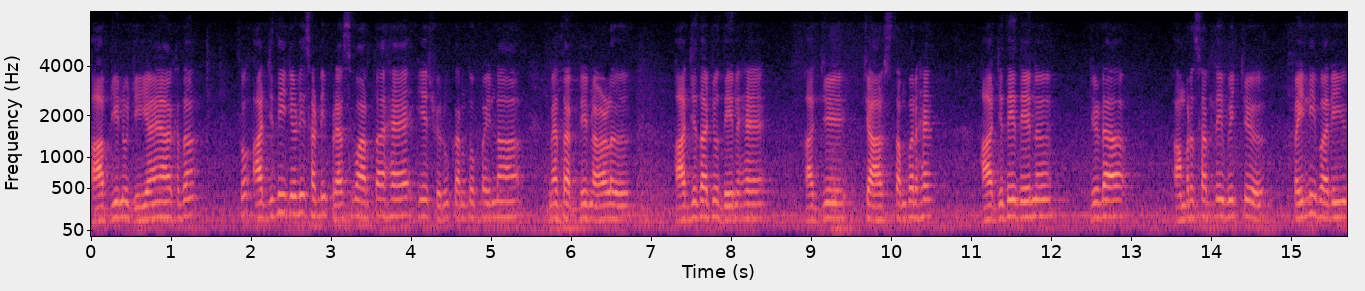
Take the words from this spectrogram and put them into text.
ਆਪ ਜੀ ਨੂੰ ਜੀ ਆਇਆਂ ਆਖਦਾ। ਸੋ ਅੱਜ ਦੀ ਜਿਹੜੀ ਸਾਡੀ ਪ੍ਰੈਸ ਵਾਰਤਾ ਹੈ, ਇਹ ਸ਼ੁਰੂ ਕਰਨ ਤੋਂ ਪਹਿਲਾਂ ਮੈਂ ਤੁਹਾਡੇ ਨਾਲ ਅੱਜ ਦਾ ਜੋ ਦਿਨ ਹੈ, ਅੱਜ 4 ਸਤੰਬਰ ਹੈ। ਅੱਜ ਦੇ ਦਿਨ ਜਿਹੜਾ ਅੰਮ੍ਰਿਤਸਰ ਦੇ ਵਿੱਚ ਪਹਿਲੀ ਵਾਰੀ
